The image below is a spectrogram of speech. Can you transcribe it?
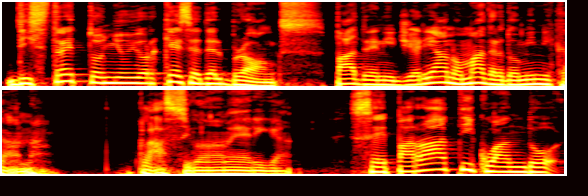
Distretto newyorkese del Bronx, padre nigeriano, madre dominicana. Classico in America. Separati quando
